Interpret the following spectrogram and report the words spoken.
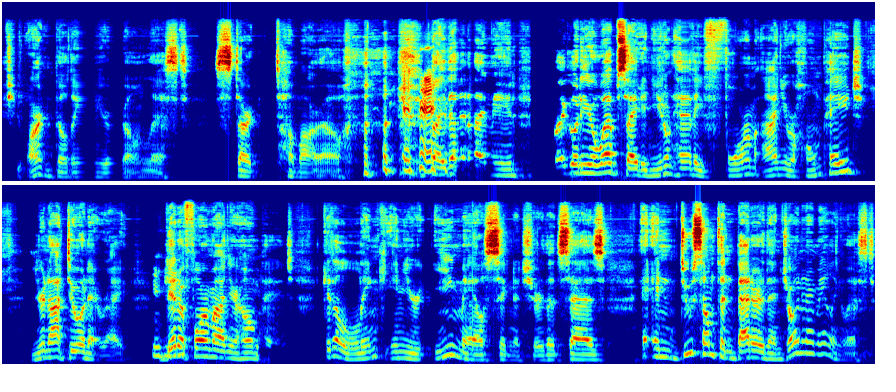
if you aren't building your own list, start tomorrow. By that I mean, if I go to your website and you don't have a form on your homepage, you're not doing it right. Mhm. Get a form on your homepage. Get a link in your email signature that says, and do something better than join our mailing list.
